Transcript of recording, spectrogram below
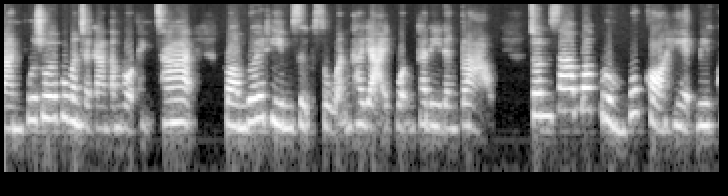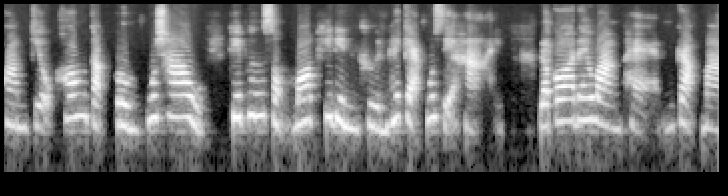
าน ผู้ช่วยผู้บัญชาการตำรวจแห่งชาติ พร้อมด้วยทีมสืบสวนขยายผลคดีดังกล่าว จนทราบว่ากลุ่มผู้ก่อเหตุมีความเกี่ยวข้องกับกลุ่มผู้เช่า ที่เพิ่งส่งมอบที่ดินคืนให้แก่ผู้เสียหาย แล้วก็ได้วางแผนกลับมา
